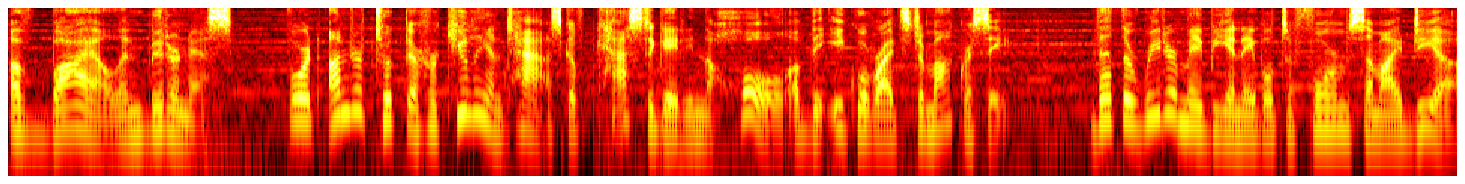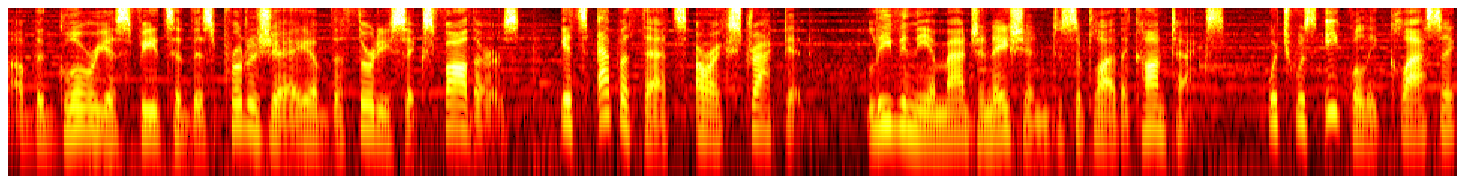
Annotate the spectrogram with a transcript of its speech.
of bile and bitterness, for it undertook the Herculean task of castigating the whole of the equal rights democracy. That the reader may be enabled to form some idea of the glorious feats of this protege of the 36 Fathers, its epithets are extracted leaving the imagination to supply the context, which was equally classic,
